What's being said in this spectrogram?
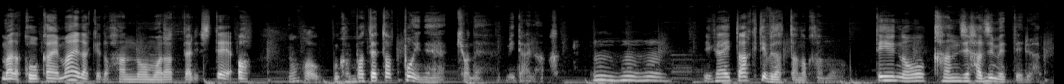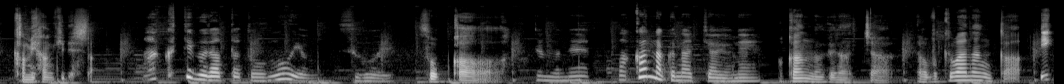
まだ公開前だけど反応をもらったりして、あ、なんか頑張ってたっぽいね、去年、みたいな。うんうんうん。意外とアクティブだったのかも。っていうのを感じ始めてる上半期でした。アクティブだったと思うよ。すごい。そっか。でもね、わかんなくなっちゃうよね。わかんなくなっちゃう。僕はなんか、一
